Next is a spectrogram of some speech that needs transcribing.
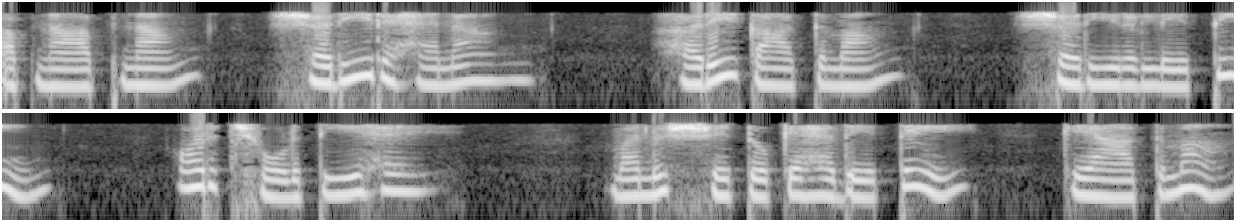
अपना अपना शरीर है ना? हर एक आत्मा शरीर लेती और छोड़ती है। मनुष्य तो कह देते कि आत्मा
